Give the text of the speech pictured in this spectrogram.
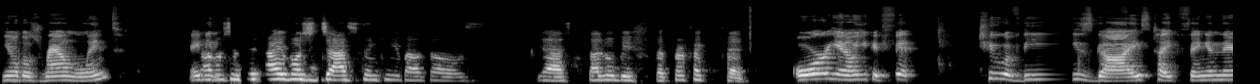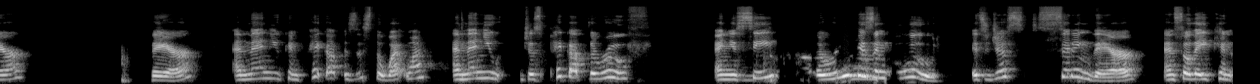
you know, those round Lindt Maybe I was, just, I was just thinking about those. Yes, that would be the perfect fit. Or, you know, you could fit two of these guys type thing in there. There. And then you can pick up, is this the wet one? And then you just pick up the roof and you see the roof isn't glued. It's just sitting there. And so they can,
